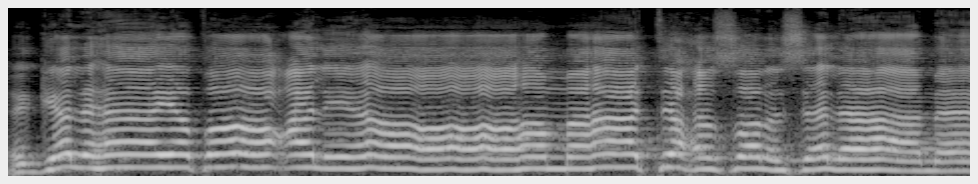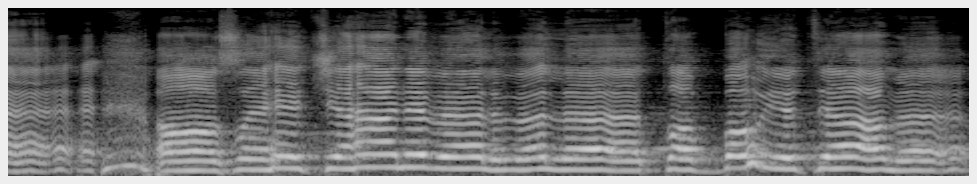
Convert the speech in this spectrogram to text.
قالها يا طاع اليوم ما تحصل سلامة. أوصيك كان بالبلد طب ويتامة.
